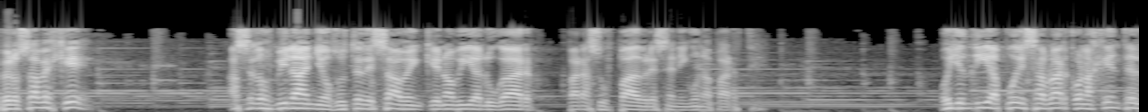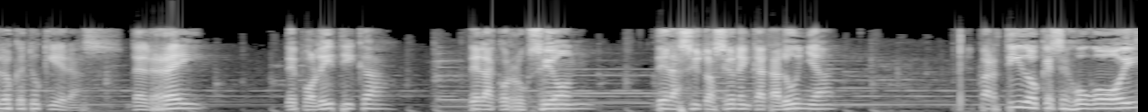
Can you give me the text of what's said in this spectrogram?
Pero ¿sabes qué? Hace dos mil años ustedes saben que no había lugar para sus padres en ninguna parte. Hoy en día puedes hablar con la gente de lo que tú quieras, del rey, de política, de la corrupción, de la situación en Cataluña, del partido que se jugó hoy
